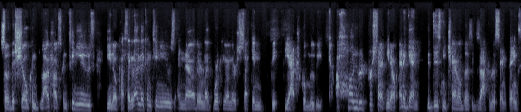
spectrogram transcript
So the show, con- Loud House continues, you know, Casa Grande continues, and now they're like working on their second th- theatrical movie. A hundred percent, you know. And again, the Disney Channel does exactly the same things.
